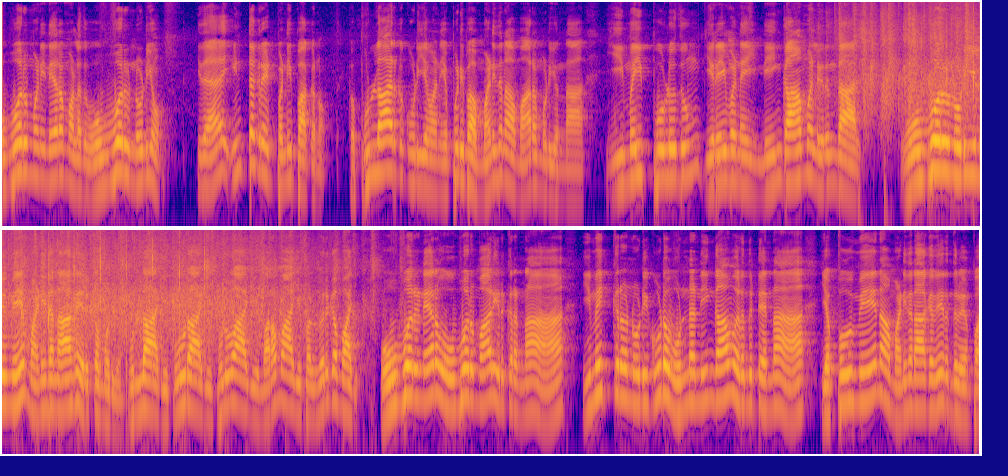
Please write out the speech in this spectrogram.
ஒவ்வொரு மணி நேரம் அல்லது ஒவ்வொரு நொடியும் இதை இன்டகிரேட் பண்ணி பார்க்கணும். இப்போ புல்லாக இருக்கக்கூடியவன் எப்படிப்பா மனிதனாக மாற முடியும்னா இமை பொழுதும் இறைவனை நீங்காமல் இருந்தால் ஒவ்வொரு நொடியிலுமே மனிதனாக இருக்க முடியும். புல்லாகி பூடாகி புழுவாகி மரமாகி பல்விருகமாகி ஒவ்வொரு நேரம் ஒவ்வொரு மாதிரி இருக்கிறன்னா இமைக்கிற நொடி கூட ஒன்றை நீங்காம இருந்துட்டேன்னா எப்பவுமே நான் மனிதனாகவே இருந்துருவேன்ப்பா.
